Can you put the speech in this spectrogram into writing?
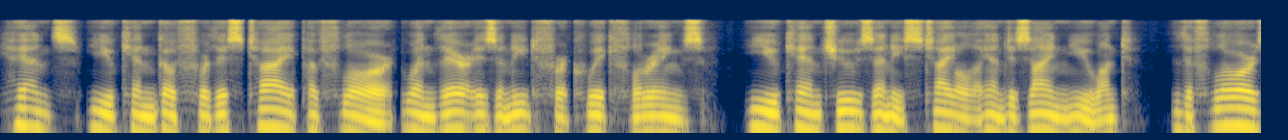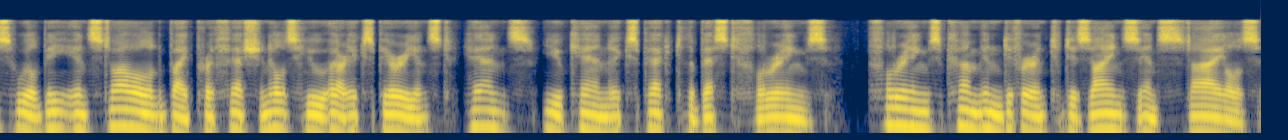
Hence, you can go for this type of floor when there is a need for quick floorings. You can choose any style and design you want. The floors will be installed by professionals who are experienced, hence, you can expect the best floorings. Floorings come in different designs and styles.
